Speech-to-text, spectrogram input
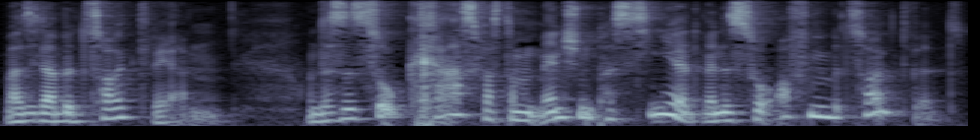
weil sie da bezeugt werden. Und das ist so krass, was da mit Menschen passiert, wenn es so offen bezeugt wird.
